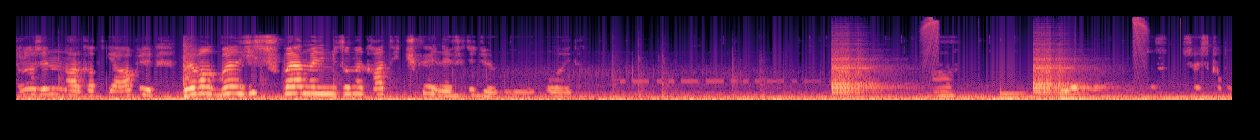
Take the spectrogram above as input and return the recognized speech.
Kanka senin arka ya abi böyle bak böyle hiç şüphelenmediğim insanlar katil çıkıyor ya nefret ediyorum bu olaydan. Aa. Ses kapalı.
